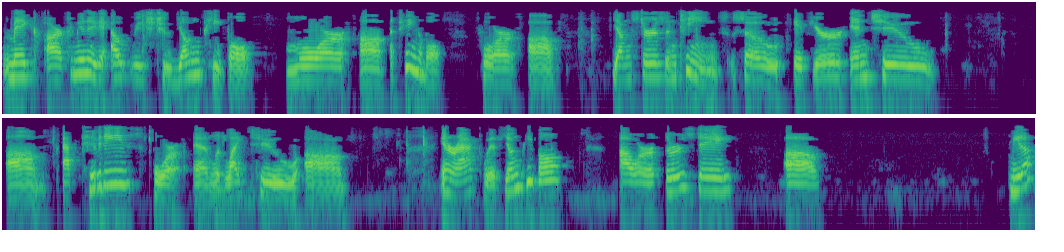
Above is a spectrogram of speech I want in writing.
make our community outreach to young people more uh, attainable for uh, youngsters and teens. So if you're into um, activities for and would like to uh, interact with young people, our Thursday uh, meetups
